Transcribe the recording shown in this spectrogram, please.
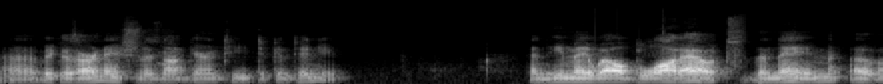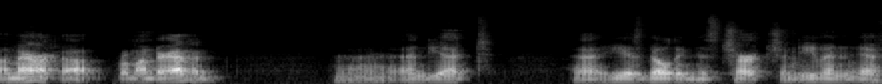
uh, because our nation is not guaranteed to continue and he may well blot out the name of America from under heaven. Uh, and yet, uh, he is building his church, and even if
